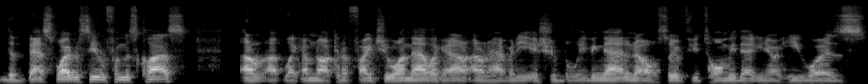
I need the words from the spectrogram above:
the best wide receiver from this class, I don't like. I'm not going to fight you on that. Like, I don't, I don't have any issue believing that. And also, if you told me that, you know, he was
